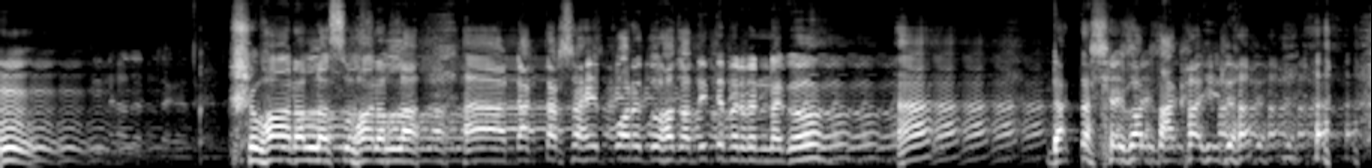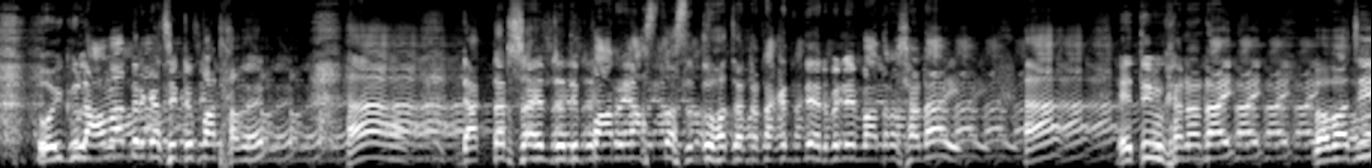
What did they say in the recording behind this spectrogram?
হুম। সুভান আল্লাহ সুভান আল্লাহ হ্যাঁ ডাক্তার সাহেব পরে দু হাজার দিতে পারবেন না গো। হ্যাঁ? ডাক্তার সাহেব আর টাকাই না। ওইগুলো আমাদের কাছে একটু পাঠাবেন। হ্যাঁ ডাক্তার সাহেব যদি পারে, আস্তে আস্তে দু হাজার টাকা দিতে পারবেন এই মাদ্রাসাটাই। হ্যাঁ এতিমখানাটাই বাবাজি,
